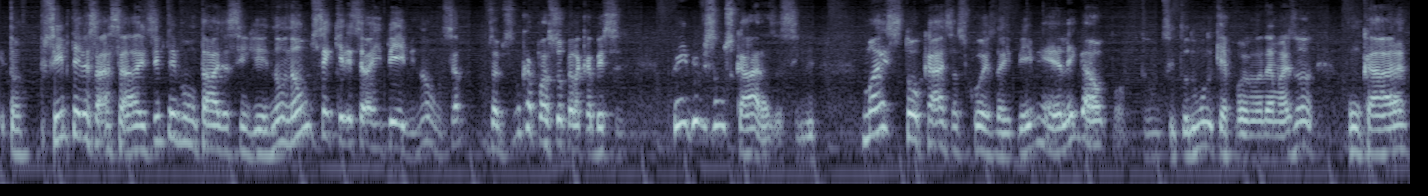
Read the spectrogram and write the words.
então, sempre teve essa, essa, sempre teve vontade assim de não, não sem querer ser o RPM, não, sabe, isso nunca passou pela cabeça. Porque o RPM são os caras, assim, né? Mas tocar essas coisas da IBM é legal, pô. Então, se todo mundo quer pôr, mandar mais um, um cara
